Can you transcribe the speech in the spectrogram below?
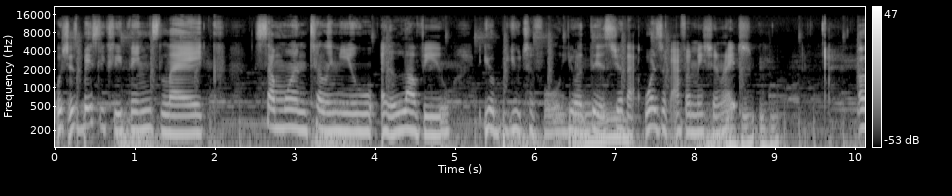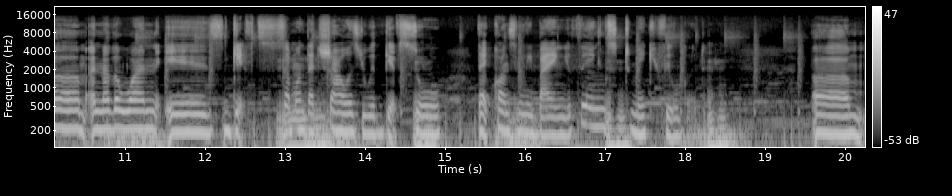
which is basically things like someone telling you, I love you, you're beautiful, you're this, you're that. Words of affirmation, right? Um, another one is gifts. Someone that showers you with gifts. So they're constantly buying you things to make you feel good. Um,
